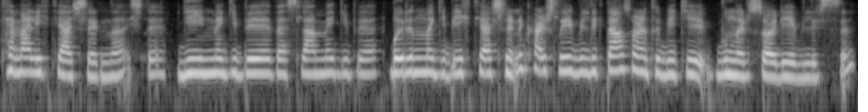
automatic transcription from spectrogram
temel ihtiyaçlarını işte giyinme gibi, beslenme gibi, barınma gibi ihtiyaçlarını karşılayabildikten sonra tabii ki bunları söyleyebilirsin.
